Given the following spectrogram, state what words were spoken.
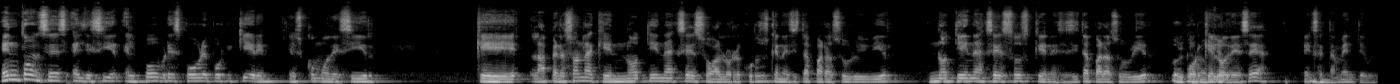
Entonces, el decir el pobre es pobre porque quiere es como decir que la persona que no tiene acceso a los recursos que necesita para sobrevivir no tiene accesos que necesita para sobrevivir Porque porque, no lo quiere. desea. Exactamente, güey.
